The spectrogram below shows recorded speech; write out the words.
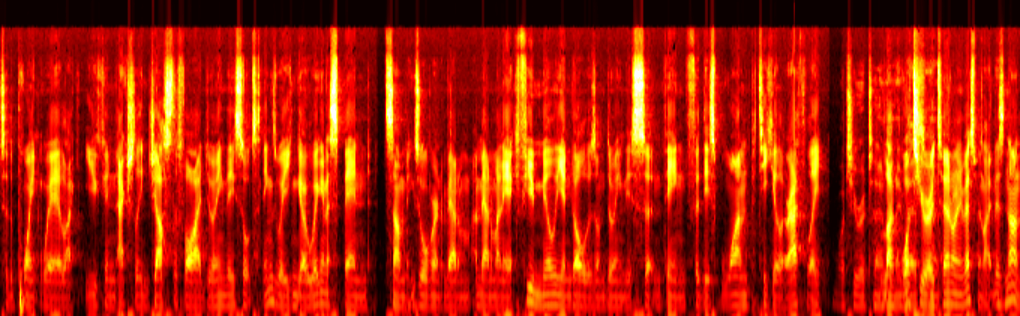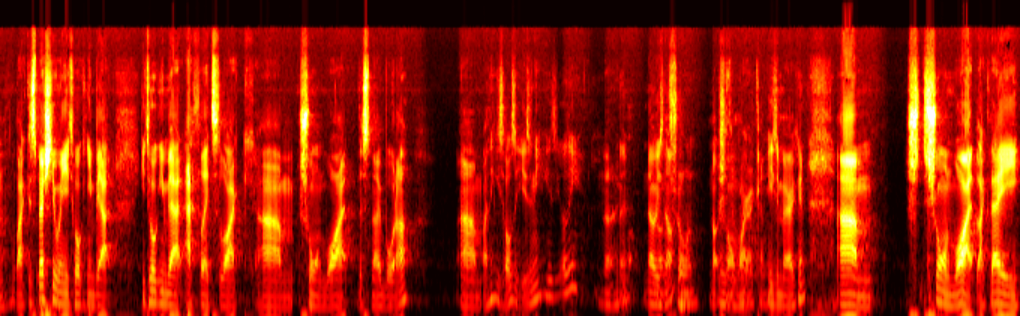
to the point where like you can actually justify doing these sorts of things where you can go we're going to spend some exorbitant amount of, amount of money like a few million dollars on doing this certain thing for this one particular athlete What's your return? like on what's your investment? return on investment like there's none like especially when you're talking about you're talking about athletes like um, Shaun White the snowboarder um, I think he's Aussie isn't he is he Aussie No, no, he's not not. Shaun. Not He's Shaun American. White. He's American. Um, Sh- Shaun White, like they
